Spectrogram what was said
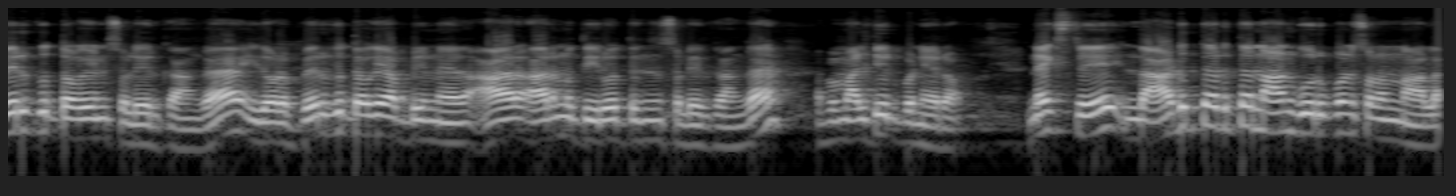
பெருக்கு தொகைன்னு சொல்லியிருக்காங்க. இதோட பெருக்கு தொகை அப்படின்னு ஆறு அறநூற்றி இருபத்தஞ்சுன்னு சொல்லியிருக்காங்க. அப்போ மல்டிபிள் பண்ணிடுறோம். நெக்ஸ்ட்டு இந்த அடுத்தடுத்த நான்கு உறுப்புன்னு சொன்னனால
